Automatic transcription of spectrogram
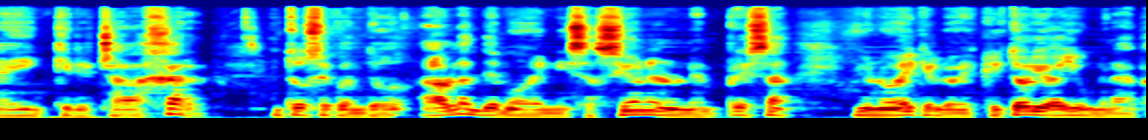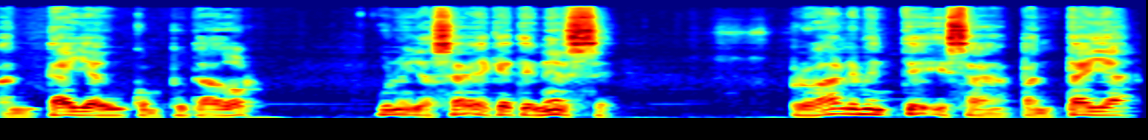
nadie quiere trabajar. Entonces cuando hablan de modernización en una empresa y uno ve que en los escritorios hay una pantalla de un computador, uno ya sabe a qué tenerse. Probablemente esa pantalla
